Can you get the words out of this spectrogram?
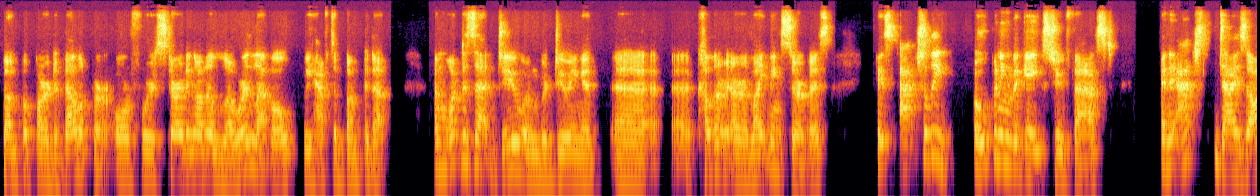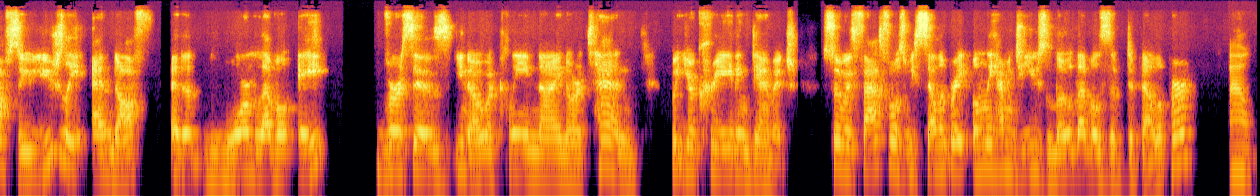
bump up our developer, or if we're starting on a lower level, we have to bump it up. And what does that do when we're doing a, a, a color or a lightning service? It's actually opening the gates too fast and it actually dies off. So you usually end off at a warm level eight versus, you know, a clean nine or a 10, but you're creating damage. So as fast foils, we celebrate only having to use low levels of developer. Wow.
